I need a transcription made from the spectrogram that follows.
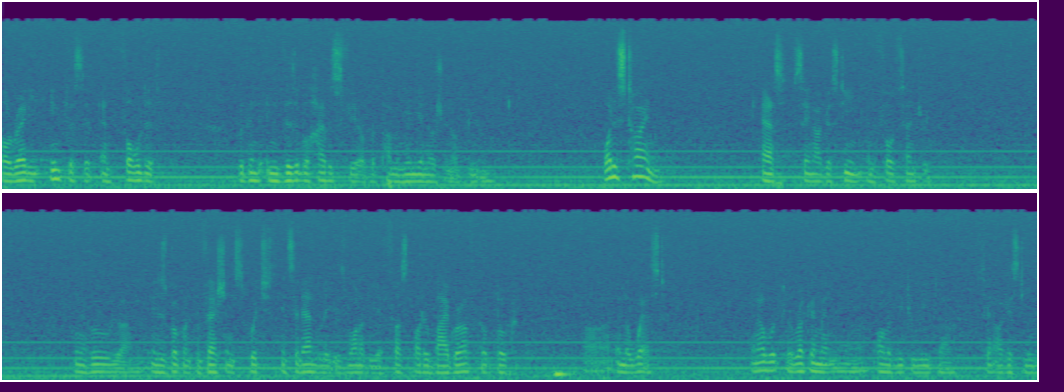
already implicit and folded within the invisible hypersphere of the Parmenidean notion of being. What is time? Asked St. Augustine in the fourth century. You know, who, um, in his book on Confessions, which incidentally is one of the first autobiographical book uh, in the West. And I would recommend uh, all of you to read uh, St. Augustine.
